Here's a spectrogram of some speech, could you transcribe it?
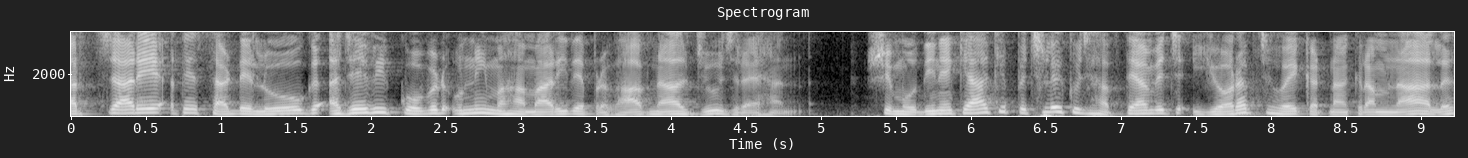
ਅਰਥਚਾਰੇ ਅਤੇ ਸਾਡੇ ਲੋਕ ਅਜੇ ਵੀ ਕੋਵਿਡ-19 ਮਹਾਮਾਰੀ ਦੇ ਪ੍ਰਭਾਵ ਨਾਲ ਜੂਝ ਰਹੇ ਹਨ ਸ਼੍ਰੀ ਮੋਦੀ ਨੇ ਕਿਹਾ ਕਿ ਪਿਛਲੇ ਕੁਝ ਹਫ਼ਤਿਆਂ ਵਿੱਚ ਯੂਰਪ 'ਚ ਹੋਏ ਘਟਨਾਕ੍ਰਮ ਨਾਲ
